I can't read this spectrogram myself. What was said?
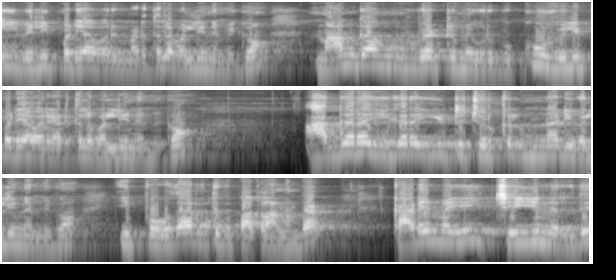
ஐ வெளிப்படையாக வரும் இடத்துல வள்ளி நம்பிக்கும் நான்காம் வேற்றுமை உறுப்பு கூ வெளிப்படையாக வர இடத்துல வள்ளி மிகும். அகர இகர ஈற்று சொற்கள் முன்னாடி வள்ளி மிகும். இப்போ உதாரணத்துக்கு பார்க்கலாம் நம்ம. கடமையை செய்யின்னு இருக்குது.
